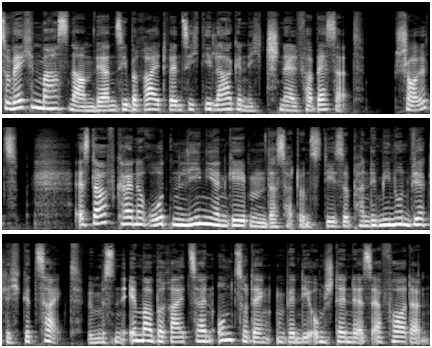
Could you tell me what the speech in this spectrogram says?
Zu welchen Maßnahmen wären Sie bereit, wenn sich die Lage nicht schnell verbessert? Scholz, es darf keine roten Linien geben, das hat uns diese Pandemie nun wirklich gezeigt. Wir müssen immer bereit sein, umzudenken, wenn die Umstände es erfordern.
